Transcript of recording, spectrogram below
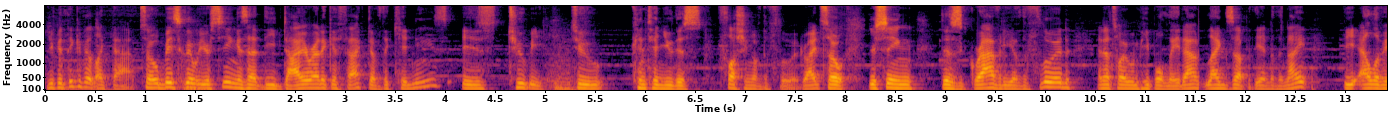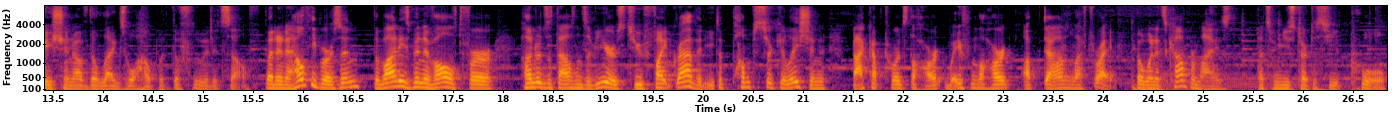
You can think of it like that. So basically what you're seeing is that the diuretic effect of the kidneys is too weak to continue this flushing of the fluid, right? So you're seeing this gravity of the fluid, and that's why when people lay down, legs up at the end of the night, the elevation of the legs will help with the fluid itself. But in a healthy person, the body's been evolved for hundreds of thousands of years to fight gravity, to pump circulation back up towards the heart, away from the heart, up, down, left, right. But when it's compromised, that's when you start to see it pool,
